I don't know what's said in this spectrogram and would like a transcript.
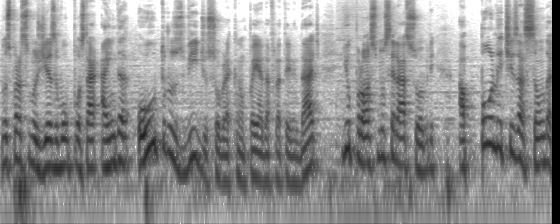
Nos próximos dias eu vou postar ainda outros vídeos sobre a campanha da fraternidade e o próximo será sobre a politização da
